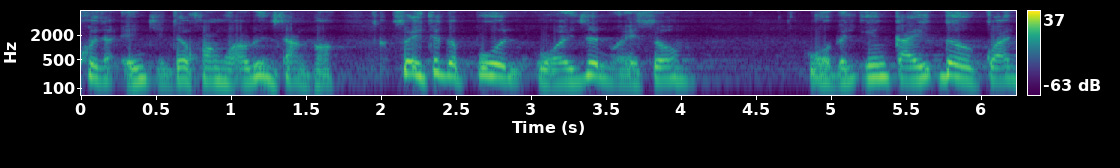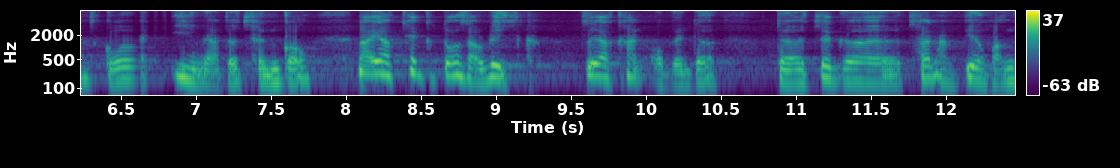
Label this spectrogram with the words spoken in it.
或者严谨，这方法论上哈，所以这个部分，我认为说，我们应该乐观国疫苗的成功。那要 take 多少 risk，这要看我们的的这个传染病防，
